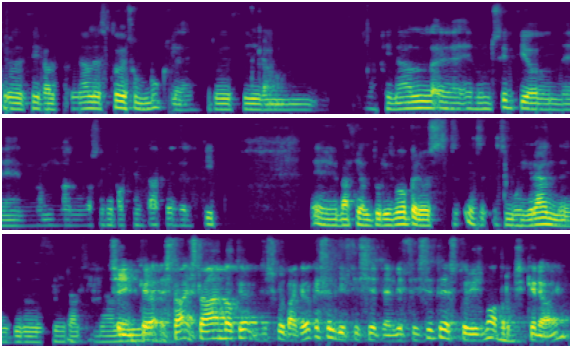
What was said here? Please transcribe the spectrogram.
quiero decir, al final esto es un bucle. Quiero decir, al final eh, en un sitio donde no, sé qué porcentaje del PIB eh, va hacia el turismo, pero es, es, muy grande, quiero decir, al final. Sí, estaba, dando que, disculpa, creo que es el 17. El 17 es turismo, creo, ¿eh?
